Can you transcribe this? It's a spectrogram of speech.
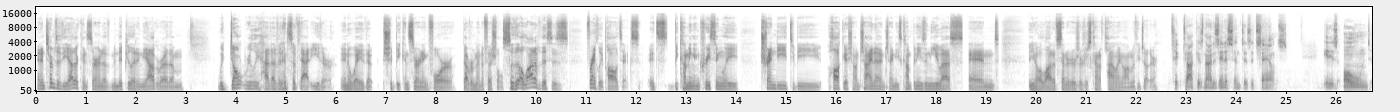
And in terms of the other concern of manipulating the algorithm, we don't really have evidence of that either in a way that should be concerning for government officials. So the, a lot of this is frankly politics. It's becoming increasingly trendy to be hawkish on China and Chinese companies in the US and you know a lot of senators are just kind of piling on with each other. TikTok is not as innocent as it sounds. It is owned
